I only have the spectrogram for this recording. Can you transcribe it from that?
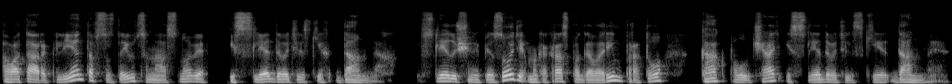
аватары клиентов создаются на основе исследовательских данных. В следующем эпизоде мы как раз поговорим про то, как получать исследовательские данные.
